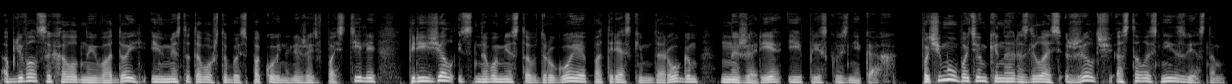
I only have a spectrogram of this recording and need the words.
обливался холодной водой и вместо того, чтобы спокойно лежать в постели, переезжал из одного места в другое по тряским дорогам, на жаре и при сквозняках. Почему у Потемкина разлилась желчь, осталось неизвестным.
